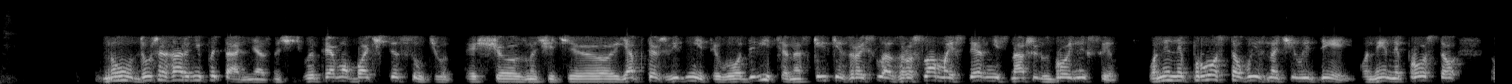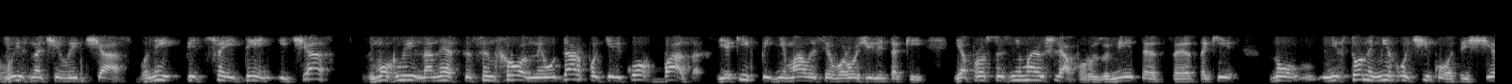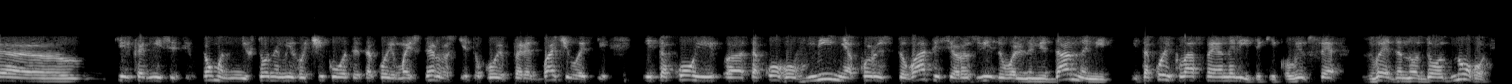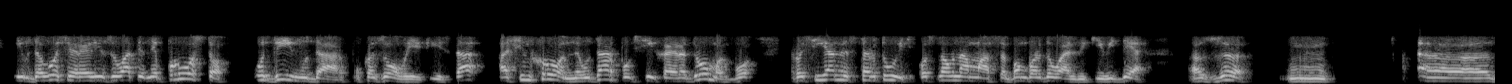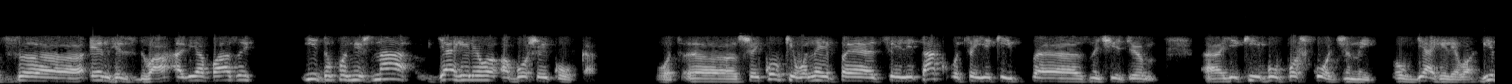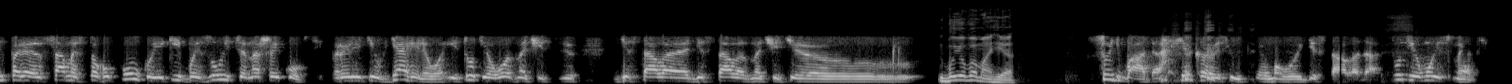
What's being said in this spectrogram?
Ну дуже гарні питання. Значить, ви прямо бачите суть. От те, що значить, е, я б теж відмітив. От дивіться, наскільки зросла зросла майстерність наших збройних сил. Вони не просто визначили день, вони не просто визначили час. Вони під цей день і час змогли нанести синхронний удар по кількох базах, з яких піднімалися ворожі літаки. Я просто знімаю шляпу, розумієте? Це такі. Ну ніхто не міг очікувати ще е, кілька місяців тому. Ніхто не міг очікувати такої майстерності, такої передбачливості і такої е, такого вміння користуватися розвідувальними даними і такої класної аналітики, коли все зведено до одного, і вдалося реалізувати не просто один удар, показовий якийсь, да, а синхронний удар по всіх аеродромах, бо росіяни стартують, основна маса бомбардувальників йде з е, з Енгельс 2 авіабази і допоміжна Дягілєво або Шейковка. От е, з Шейковки вони е, цей літак, оцей який е, значить, е, е, який був пошкоджений в Дягілєво, він саме з того полку, який базується на Шейковці, перелетів в Дягілєво, і тут його, значить, дістала, дістала, значить, е, Бойова магія. Судьба, да, яка російською мовою дістала. Да. Тут йому і смерть.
